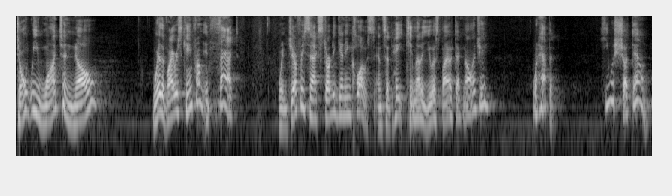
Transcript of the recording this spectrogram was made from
Don't we want to know where the virus came from? In fact, when Jeffrey Sachs started getting close and said, hey, came out of US biotechnology, what happened? He was shut down.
